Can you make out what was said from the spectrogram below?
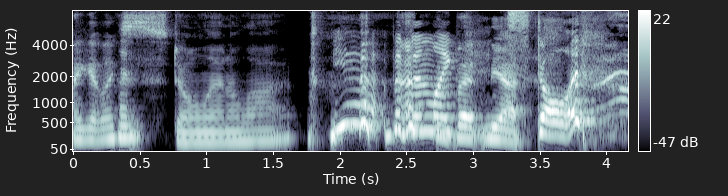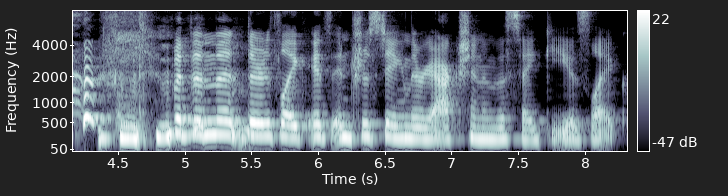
I get like and, stolen a lot. Yeah but then like but yeah. stolen. But then the, there's like it's interesting the reaction in the psyche is like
